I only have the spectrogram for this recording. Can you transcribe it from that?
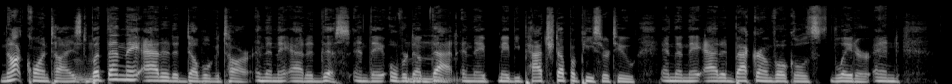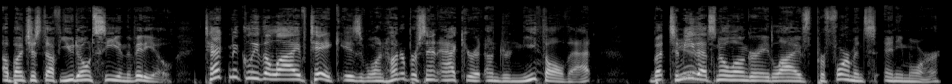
not quantized, but then they added a double guitar and then they added this and they overdubbed that and they maybe patched up a piece or two and then they added background vocals later and a bunch of stuff you don't see in the video. Technically, the live take is 100% accurate underneath all that, but to me, that's no longer a live performance anymore,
